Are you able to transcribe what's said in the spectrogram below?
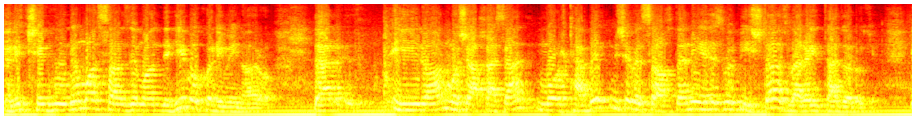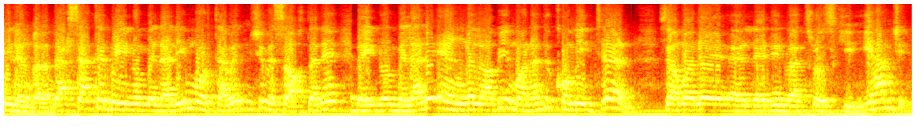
یعنی چگونه ما سازماندهی بکنیم اینا رو؟ در ایران مشخصا مرتبط میشه به ساختن یه حزب پیشتاز برای تدارک. این انقلاب در سطح بین المللی مرتبط میشه به ساختن بین الملل انقلابی مانند کومینترن زمان لنین و تروسکی. یه همچین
